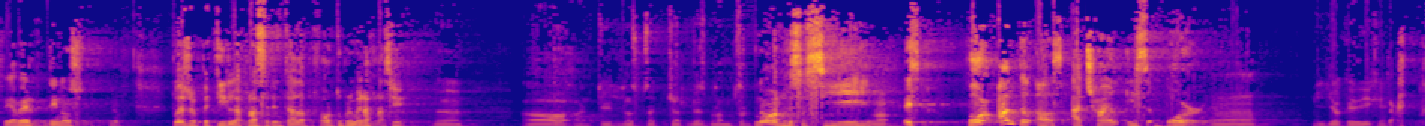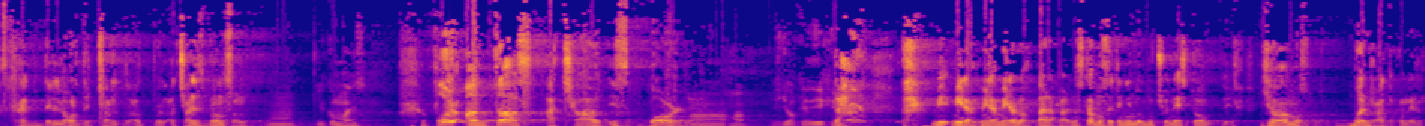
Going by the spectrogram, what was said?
Sí, a ver, dinos. ¿Puedes repetir la frase de entrada, por favor? Tu primera frase. Sí. eh, oh, until los Charles Bronson. No, no es así. Es For until us a child is born. Ah, ¿Y yo qué dije? Del Lord de Charles, a Charles Bronson. Ah, ¿Y cómo es? For unto us a child is born. Ajá. ¿Y yo qué dije? Mi- Mira, mira, míralo, para, para, no estamos deteniendo mucho en esto, eh, llevamos buen rato con él.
